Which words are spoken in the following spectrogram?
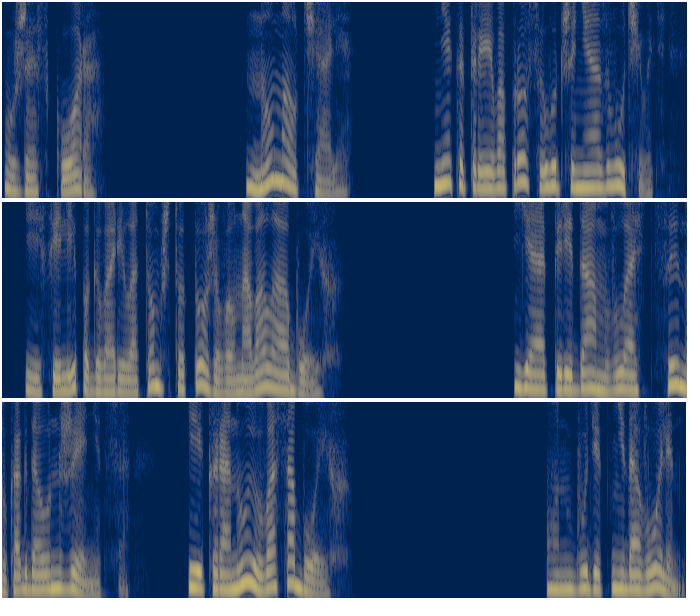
«Уже скоро». Но молчали. Некоторые вопросы лучше не озвучивать, и Филиппа говорил о том, что тоже волновало обоих. «Я передам власть сыну, когда он женится, и короную вас обоих». Он будет недоволен.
